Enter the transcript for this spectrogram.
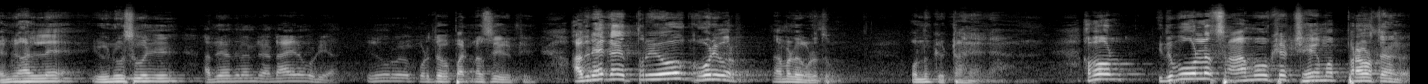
ബംഗാളിലെ യൂനൂസ് കുഞ്ഞ് അദ്ദേഹത്തിന് രണ്ടായിരം കോടിയാണ് ഇരുന്നൂറ് കൊടുത്ത് പത്മശ്രീ കിട്ടി. അതിനേക്കാൾ എത്രയോ കോടി പേർ നമ്മൾ കൊടുത്തു. ഒന്നും കിട്ടാനല്ല. അപ്പോൾ ഇതുപോലുള്ള സാമൂഹ്യക്ഷേമ പ്രവർത്തനങ്ങൾ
